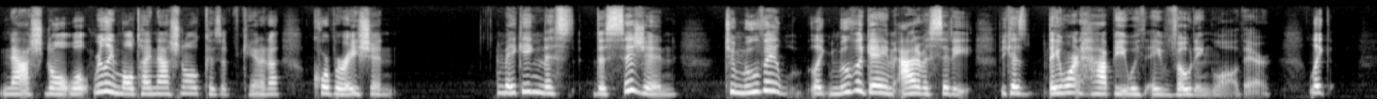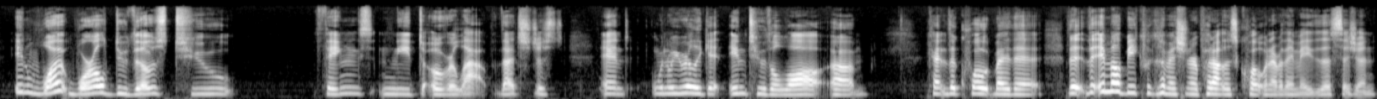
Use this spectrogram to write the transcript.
national, well, really multinational because of Canada corporation making this decision to move a like move a game out of a city because they weren't happy with a voting law there. Like in what world do those two things need to overlap? That's just and when we really get into the law um kind of the quote by the the, the MLB commissioner put out this quote whenever they made the decision.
